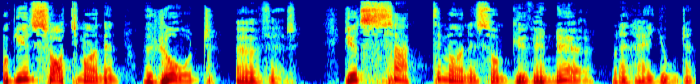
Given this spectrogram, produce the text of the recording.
Och Gud sa till mannen, råd över. Gud satte mannen som guvernör på den här jorden.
